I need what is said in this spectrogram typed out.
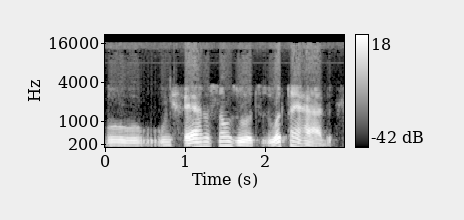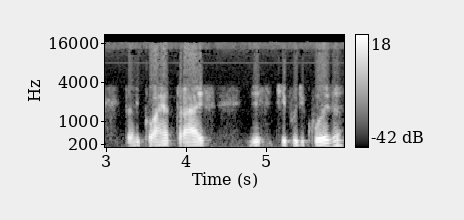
O, o inferno são os outros, o outro está errado. Então ele corre atrás desse tipo de coisa,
